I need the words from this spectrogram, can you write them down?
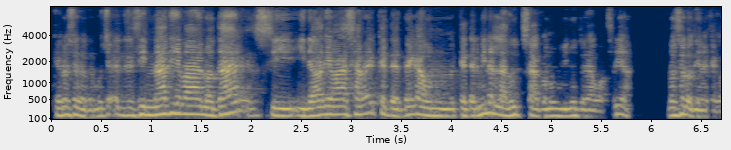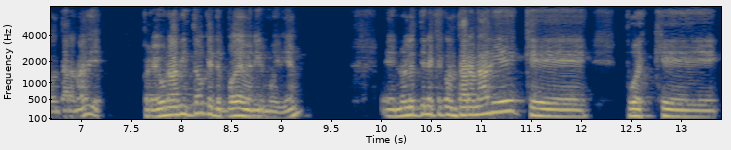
Que no se note mucho. Es decir, nadie va a notar si, y nadie va a saber que te pega un, que terminas la ducha con un minuto de agua fría. No se lo tienes que contar a nadie. Pero es un hábito que te puede venir muy bien. Eh, no le tienes que contar a nadie que, pues que,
